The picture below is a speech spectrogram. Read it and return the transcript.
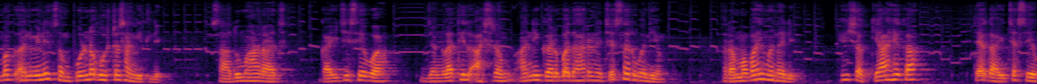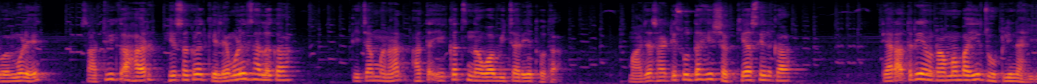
मग अन्वीने संपूर्ण गोष्ट सांगितली. साधू महाराज गाईची सेवा जंगलातील आश्रम आणि गर्भधारणेचे सर्व नियम. रमाबाई म्हणाली हे शक्य आहे का? त्या गाईच्या सेवेमुळे सात्विक आहार हे सगळं केल्यामुळे झालं का? तिच्या मनात आता एकच नवा विचार येत होता. माझ्यासाठी सुद्धा हे शक्य असेल का? त्या रात्री रमाबाई झोपली नाही.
